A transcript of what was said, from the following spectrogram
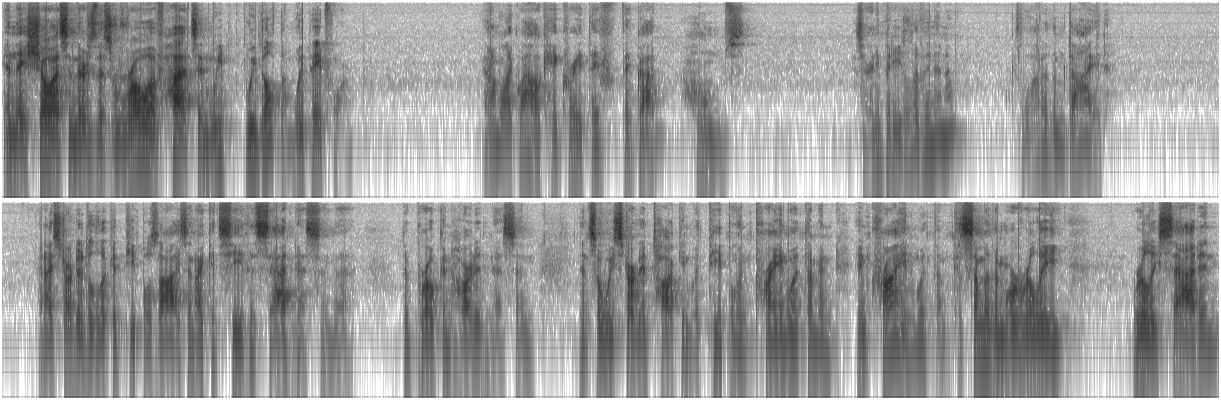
And they show us, and there's this row of huts, and we, we built them, we paid for them. And I'm like, wow, okay, great. They've, they've got homes is there anybody living in them? Because a lot of them died. And I started to look at people's eyes and I could see the sadness and the, the brokenheartedness. And, and so we started talking with people and praying with them and, and crying with them because some of them were really, really sad. And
